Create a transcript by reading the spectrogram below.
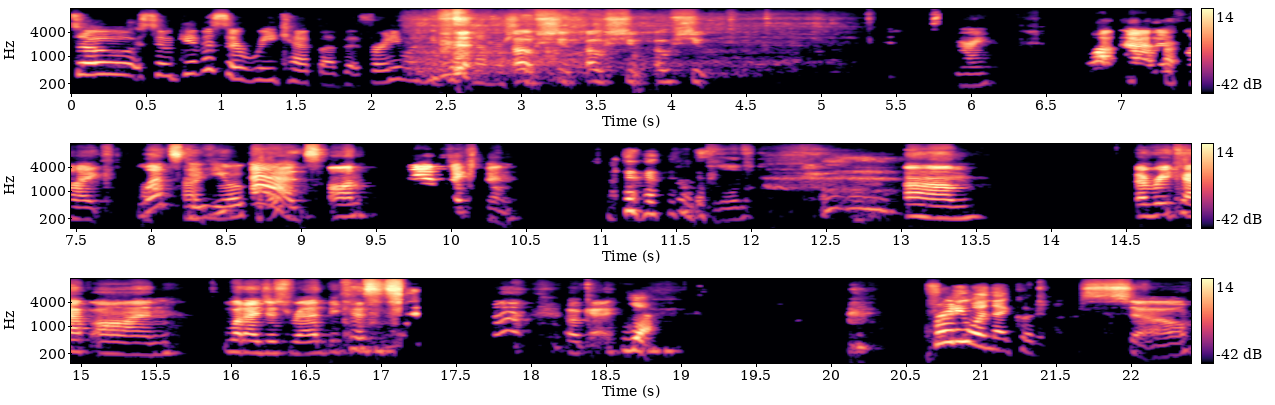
So so give us a recap of it for anyone who doesn't understand. oh shoot! Oh shoot! Oh shoot! Sorry. Wattpad is like, let's Are give you you okay? ads on fan fiction. Um. a recap on what I just read because it's okay. Yeah. For anyone that couldn't understand. So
